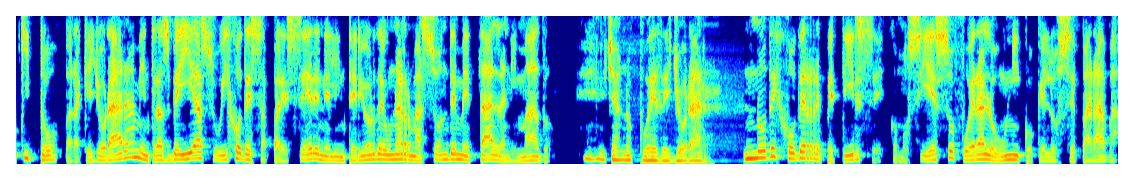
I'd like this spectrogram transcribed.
quitó para que llorara mientras veía a su hijo desaparecer en el interior de un armazón de metal animado. Él ya no puede llorar. No dejó de repetirse, como si eso fuera lo único que los separaba.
